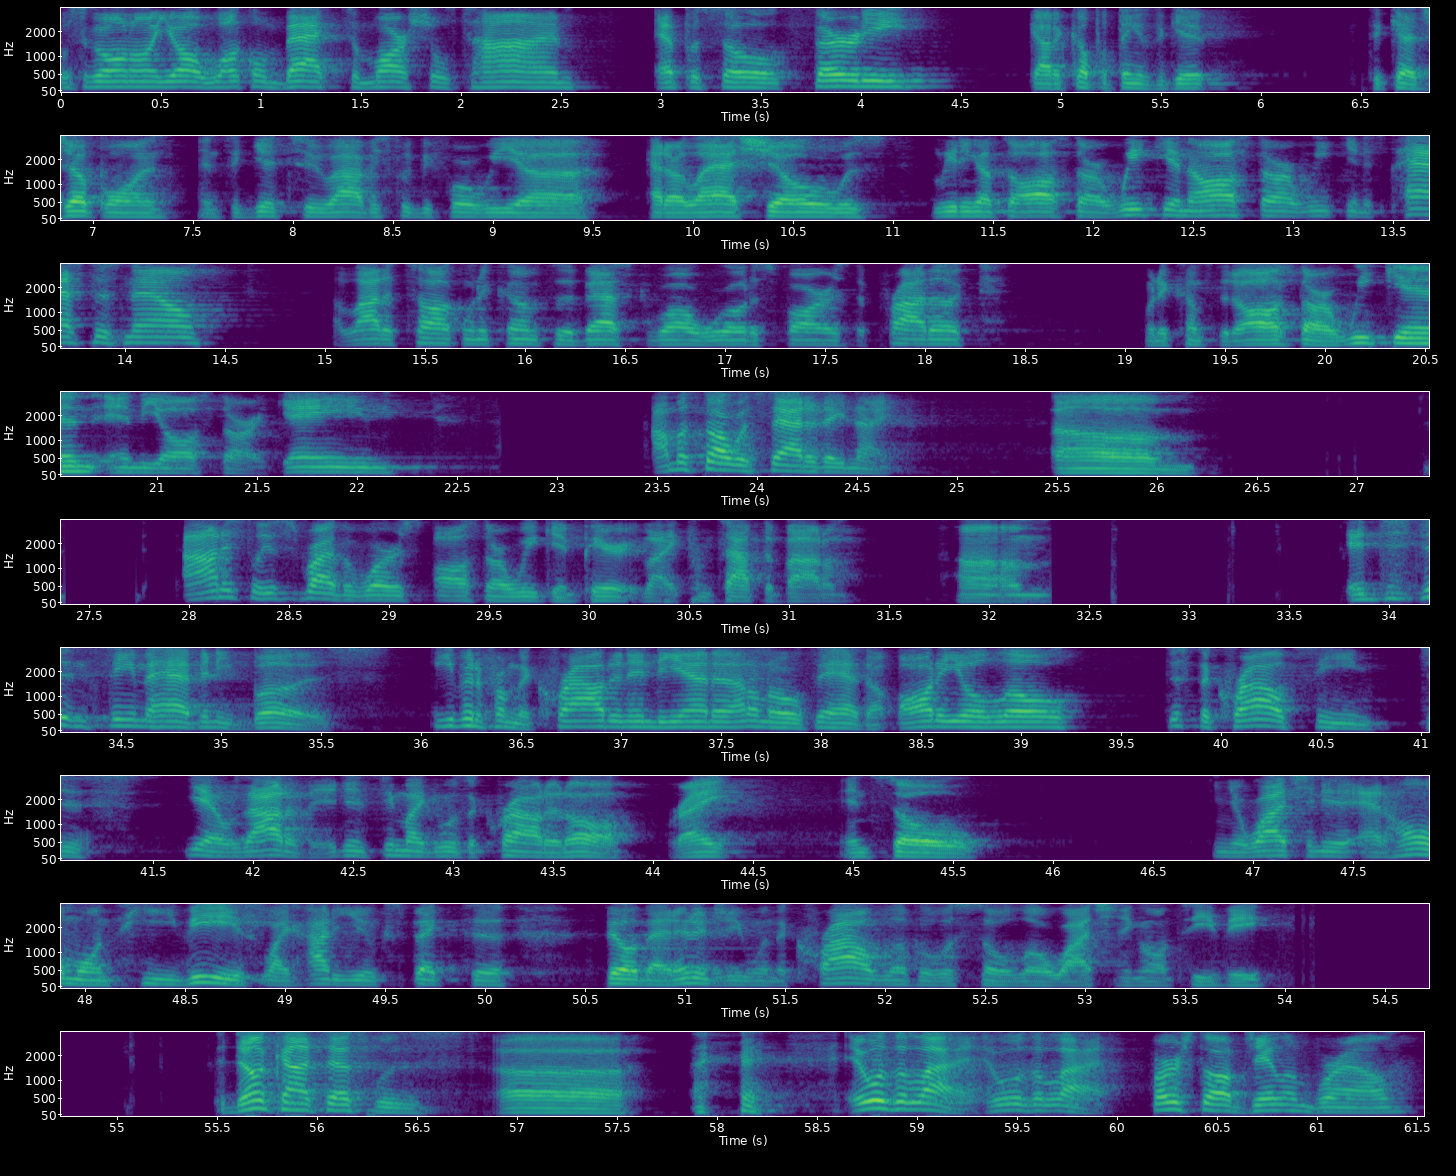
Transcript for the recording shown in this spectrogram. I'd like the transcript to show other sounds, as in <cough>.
What's going on, y'all? Welcome back to Marshall Time, episode 30. Got a couple things to get to catch up on and to get to. Obviously, before we uh had our last show, it was leading up to All Star Weekend. The All Star Weekend is past us now. A lot of talk when it comes to the basketball world as far as the product, when it comes to the All Star Weekend and the All Star Game. I'm gonna start with Saturday night. Um, honestly, this is probably the worst All Star weekend period, like from top to bottom. Um, it just didn't seem to have any buzz, even from the crowd in Indiana. I don't know if they had the audio low. Just the crowd seemed just yeah, it was out of it. It didn't seem like it was a crowd at all, right? And so, when you're watching it at home on TV, it's like, how do you expect to feel that energy when the crowd level was so low watching it on TV? The dunk contest was uh <laughs> it was a lot. It was a lot. First off, Jaylen Brown.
